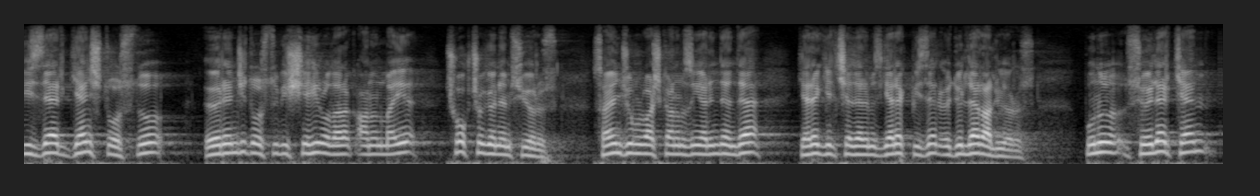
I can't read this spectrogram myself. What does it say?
bizler genç dostu, öğrenci dostu bir şehir olarak anılmayı çok çok önemsiyoruz. Sayın Cumhurbaşkanımızın yerinden de gerek ilçelerimiz gerek bizler ödüller alıyoruz. Bunu söylerken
